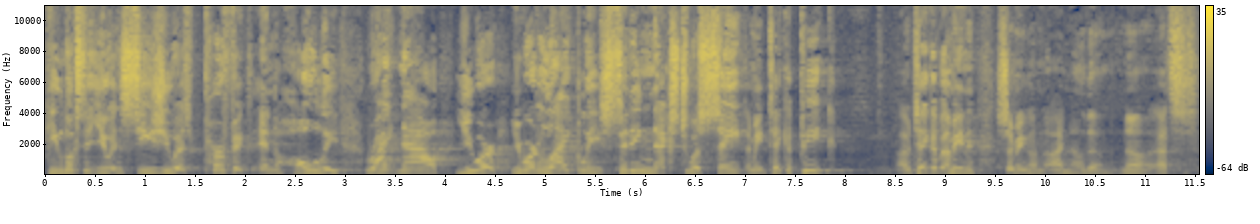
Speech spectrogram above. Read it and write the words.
He looks at you and sees you as perfect and holy. Right now, you are, you are likely sitting next to a saint. I mean, take a peek. Uh, take a, I mean, some of you I know them. No, that's,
